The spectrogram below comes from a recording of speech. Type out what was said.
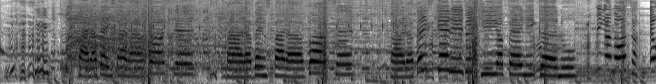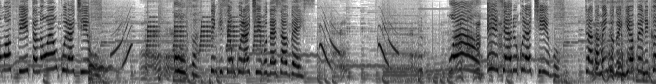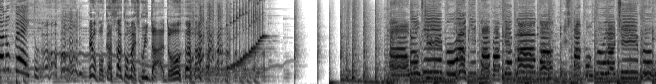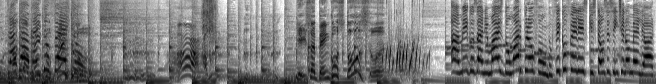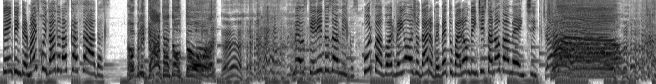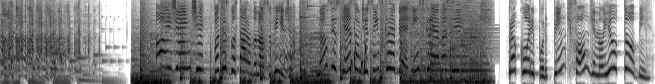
Parabéns para você. Parabéns para você. Parabéns, querido guia pelicano. Minha nossa, é uma fita, não é um curativo. Ufa, tem que ser um curativo dessa vez. Uau! Esse era o curativo! Tratamento do enguia pelicano feito! Eu vou caçar com mais cuidado. A mandíbula que tava quebrada está com curativo. Tratamento feito. Ah, Isso é bem gostoso. Amigos animais do mar profundo, fico feliz que estão se sentindo melhor. Tentem ter mais cuidado nas caçadas. Obrigada, doutor! Meus queridos amigos, por favor, venham ajudar o bebê tubarão dentista novamente! Tchau! Oi, gente! Vocês gostaram do nosso vídeo? Não se esqueçam de se inscrever! Inscreva-se! Procure por Pink Fong no YouTube!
